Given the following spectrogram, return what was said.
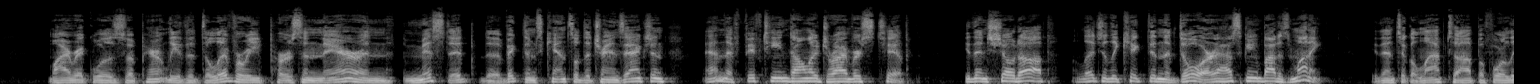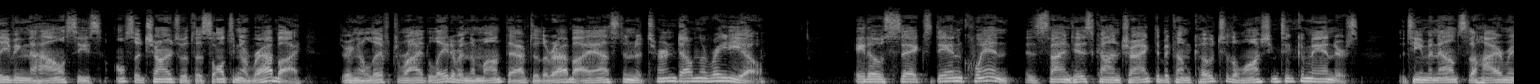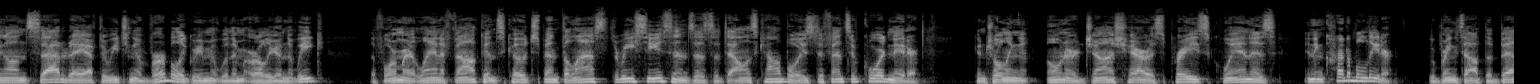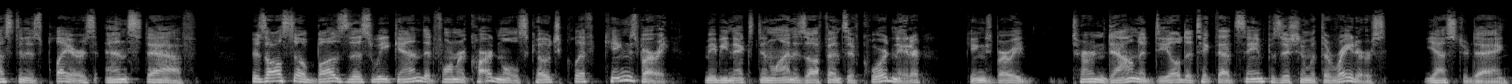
Myrick was apparently the delivery person there and missed it. The victims canceled the transaction and the $15 driver's tip. He then showed up, allegedly kicked in the door, asking about his money. He then took a laptop before leaving the house. He's also charged with assaulting a rabbi during a Lyft ride later in the month after the rabbi asked him to turn down the radio. 806, Dan Quinn has signed his contract to become coach of the Washington Commanders. The team announced the hiring on Saturday after reaching a verbal agreement with him earlier in the week. The former Atlanta Falcons coach spent the last three seasons as the Dallas Cowboys defensive coordinator. Controlling owner Josh Harris praised Quinn as an incredible leader who brings out the best in his players and staff. There's also buzz this weekend that former Cardinals coach Cliff Kingsbury may be next in line as offensive coordinator. Kingsbury turned down a deal to take that same position with the Raiders yesterday.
